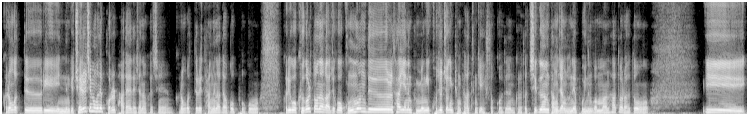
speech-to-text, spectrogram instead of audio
그런 것들이 있는 게 죄를 지면 근데 벌을 받아야 되잖아, 그치? 그런 것들이 당연하다고 보고 그리고 그걸 떠나가지고 공무원들 사이에는 분명히 고질적인 병폐 같은 게 있었거든. 그래서 지금 당장 눈에 보이는 것만 하더라도 이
